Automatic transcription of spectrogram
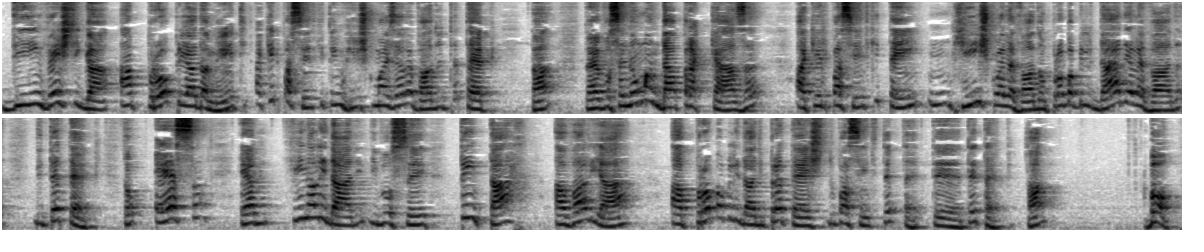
de investigar apropriadamente aquele paciente que tem um risco mais elevado de TTEP, tá? Então é você não mandar para casa aquele paciente que tem um risco elevado, uma probabilidade elevada de TTEP. Então essa é a finalidade de você tentar avaliar a probabilidade pré-teste do paciente TTEP, tá? Bom,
